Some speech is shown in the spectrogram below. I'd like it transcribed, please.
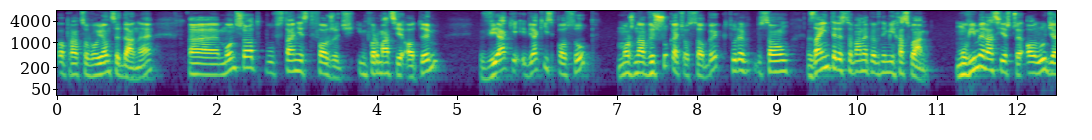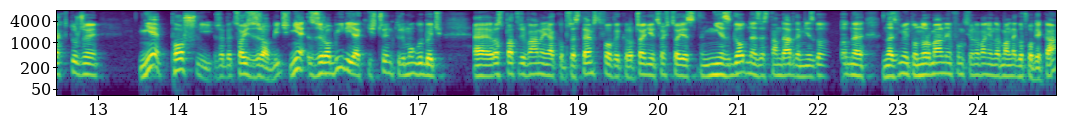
opracowujący dane, e, Moonshot był w stanie stworzyć informacje o tym, w jaki, w jaki sposób można wyszukać osoby, które są zainteresowane pewnymi hasłami. Mówimy raz jeszcze o ludziach, którzy nie poszli, żeby coś zrobić, nie zrobili jakiś czyn, który mógłby być e, rozpatrywany jako przestępstwo, wykroczenie, coś, co jest niezgodne ze standardem, niezgodne z, nazwijmy to, normalnym funkcjonowaniem normalnego człowieka.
